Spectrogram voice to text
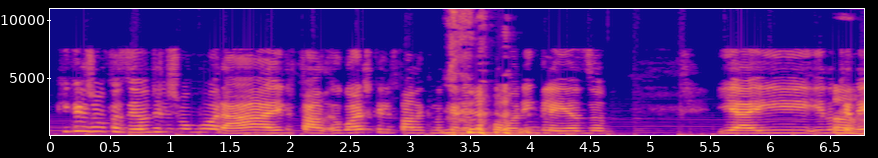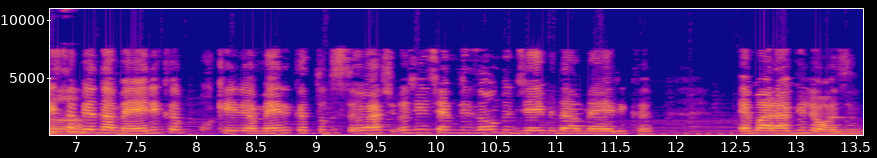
O que, que eles vão fazer? Onde eles vão morar? Ele fala, eu gosto que ele fala que não quer nenhuma colônia inglesa. E aí, e não quer nem saber da América, porque a América, tudo. Eu acho, gente, a visão do Jamie da América é maravilhosa.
